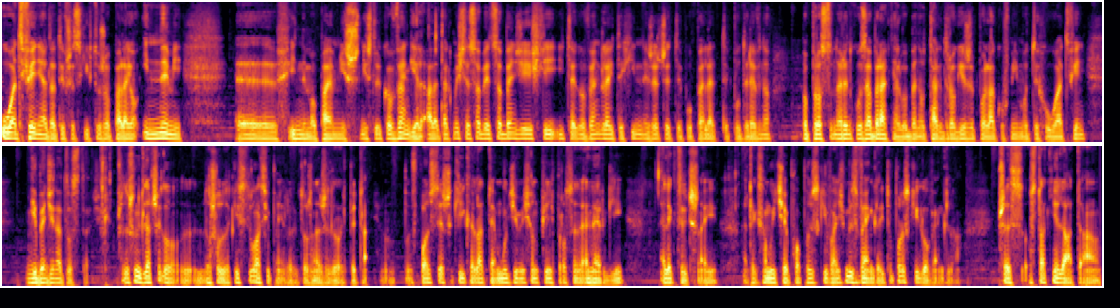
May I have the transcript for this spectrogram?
ułatwienia dla tych wszystkich, którzy opalają innymi e, innym opałem niż, niż tylko węgiel, ale tak myślę sobie, co będzie, jeśli i tego węgla, i tych innych rzeczy typu pelet, typu drewno po prostu na rynku zabraknie, albo będą tak drogie, że Polaków mimo tych ułatwień nie będzie na to stać. Przede wszystkim dlaczego doszło do takiej sytuacji, panie redaktorze, należy zadać pytanie. W Polsce jeszcze kilka lat temu 95% energii elektrycznej, a tak samo i ciepła pozyskiwaliśmy z węgla i to polskiego węgla. Przez ostatnie lata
